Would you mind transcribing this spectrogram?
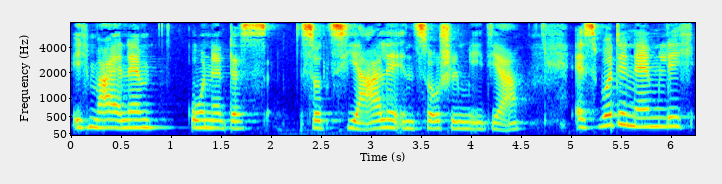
Ich meine, ohne das Soziale in Social Media. Es wurde nämlich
